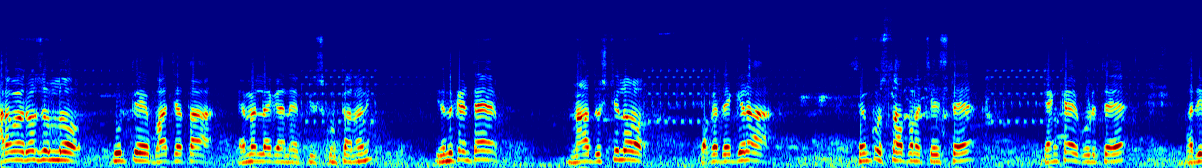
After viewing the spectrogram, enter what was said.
అరవై రోజుల్లో పూర్తి బాధ్యత ఎమ్మెల్యేగా నేను తీసుకుంటానని. ఎందుకంటే నా దృష్టిలో ఒక దగ్గర శంకుస్థాపన చేస్తే టెంకాయ కుడితే అది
